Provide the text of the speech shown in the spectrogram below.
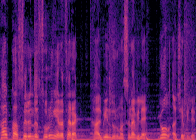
kalp kaslarında sorun yaratarak kalbin durmasına bile yol açabilir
